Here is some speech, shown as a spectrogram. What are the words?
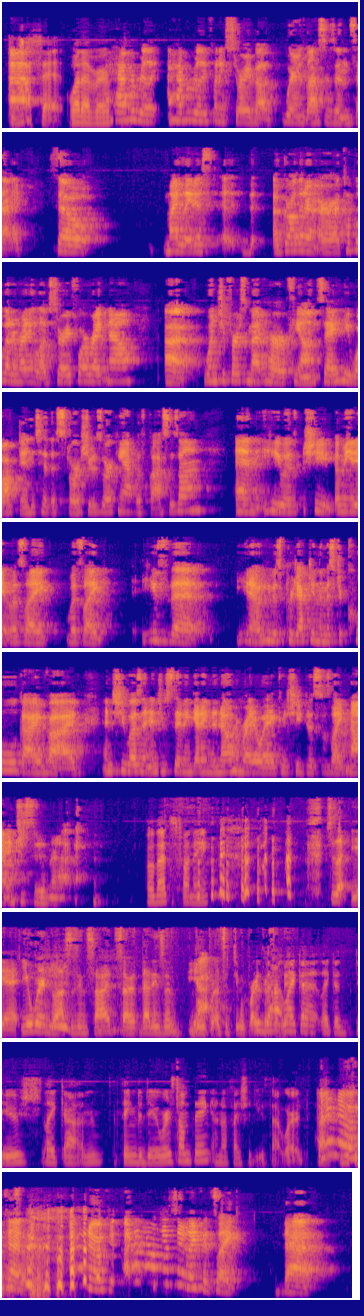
glasses? Whatever. I have a really, I have a really funny story about wearing glasses inside. So, my latest, uh, a girl that I, or a couple that I'm writing a love story for right now. Uh, when she first met her fiance, he walked into the store she was working at with glasses on, and he was, she immediately was like, was like, he's the, you know, he was projecting the Mr. Cool guy vibe, and she wasn't interested in getting to know him right away because she just was like not interested in that. Oh, that's funny. She's like, "Yeah, you're wearing glasses inside, so that is a deal, Yeah. that's a deal breaker Is that for me." like a like a douche like um thing to do or something? I don't know if I should use that word, but I don't know if can that. I don't know if it, I don't know necessarily if it's like that,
